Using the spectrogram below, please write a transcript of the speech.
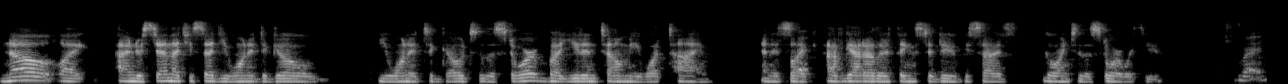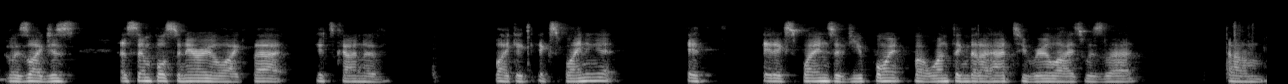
no, like I understand that you said you wanted to go, you wanted to go to the store, but you didn't tell me what time. And it's like I've got other things to do besides going to the store with you. Right. It was like just a simple scenario like that. It's kind of like explaining it. It it explains a viewpoint, but one thing that I had to realize was that um,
